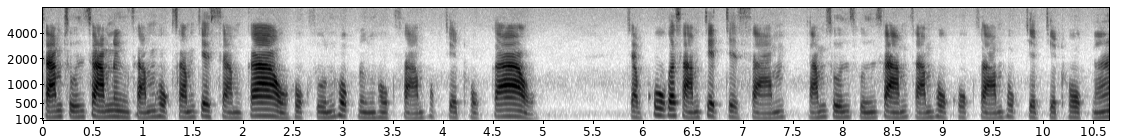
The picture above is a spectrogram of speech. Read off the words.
สามศูนย์สามหนึ่งสามหกสามเจ็ดสามเก้าหกศูนย์หกหนึ่งหกสามหกเจ็ดหกเก้าจับคู่ก็สามเจ็ดเจ็ดสามสามศูนย์ศูนย์สามสามหกหกสามหกเจ็ดเจ็ดหกนะ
